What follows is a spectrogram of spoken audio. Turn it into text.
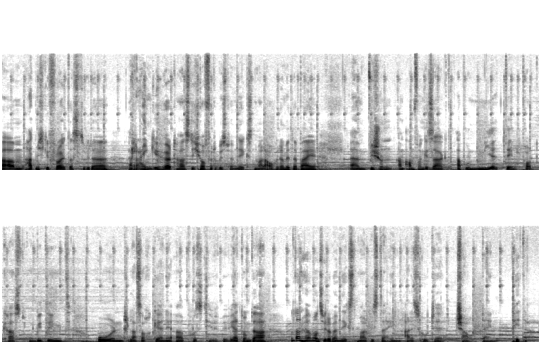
Ähm, hat mich gefreut, dass du wieder reingehört hast. Ich hoffe, du bist beim nächsten Mal auch wieder mit dabei. Ähm, wie schon am Anfang gesagt, abonniere den Podcast unbedingt und lass auch gerne eine positive Bewertung da. Und dann hören wir uns wieder beim nächsten Mal. Bis dahin, alles Gute. Ciao, dein Peter.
